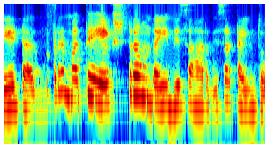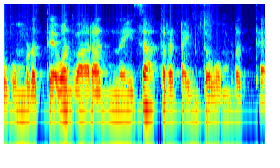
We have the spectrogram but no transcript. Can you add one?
ಡೇಟ್ ಆಗಿಬಿಟ್ರೆ ಮತ್ತೆ ಎಕ್ಸ್ಟ್ರಾ ಒಂದು ಐದು ದಿವಸ, ಆರು ದಿವಸ ಟೈಮ್ ತೊಗೊಂಬಿಡುತ್ತೆ. ಒಂದು ವಾರ ಹದಿನೈದು ದಿವಸ ಆ ಥರ ಟೈಮ್ ತೊಗೊಂಬಿಡುತ್ತೆ.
